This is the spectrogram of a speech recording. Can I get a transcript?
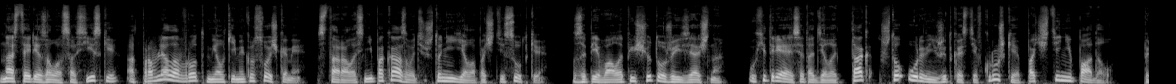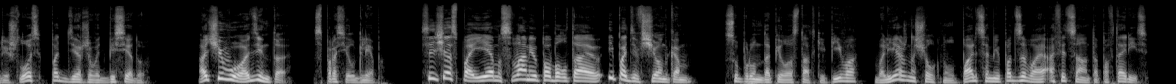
Настя резала сосиски, отправляла в рот мелкими кусочками, старалась не показывать, что не ела почти сутки. Запивала пищу тоже изящно, ухитряясь это делать так, что уровень жидкости в кружке почти не падал. Пришлось поддерживать беседу. «А чего один-то?» — спросил Глеб. «Сейчас поем, с вами поболтаю и по девчонкам». Супрун допил остатки пива, вальяжно щелкнул пальцами, подзывая официанта повторить.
